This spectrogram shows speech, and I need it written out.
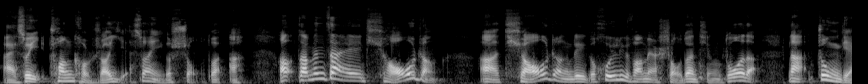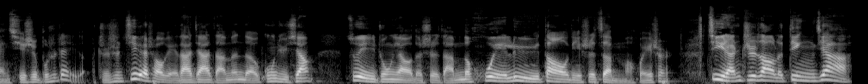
哎，所以窗口指导也算一个手段啊。好，咱们再调整啊，调整这个汇率方面手段挺多的。那重点其实不是这个，只是介绍给大家咱们的工具箱。最重要的是咱们的汇率到底是怎么回事既然知道了定价。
